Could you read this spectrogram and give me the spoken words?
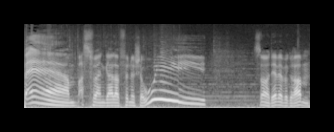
Bam! Was für ein geiler Finisher. Ui! So, der wäre begraben.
